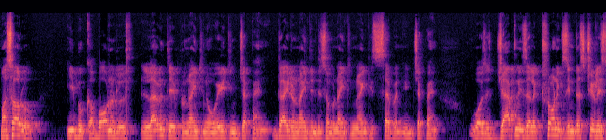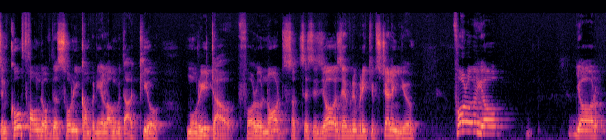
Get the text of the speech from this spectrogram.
Masaru Ibuka, born on 11th April 1908 in Japan, died on 19 December 1997 in Japan, was a Japanese electronics industrialist and co-founder of the Sony company along with Akio Morita. Follow not, success is yours. Everybody keeps telling you. Follow your your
